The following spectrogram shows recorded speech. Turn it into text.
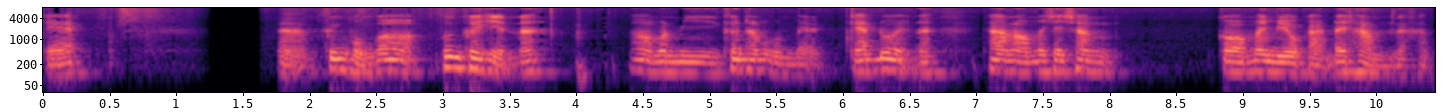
แก๊สอ่าซึ่งผมก็เพิ่งเคยเห็นนะอ๋อมันมีเครื่องทำน้ำอุ่นแบบแก๊สด้วยนะ ถ้าเราไม่ใช่ช่างก็ไม่มีโอกาสได้ทำนะครับ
